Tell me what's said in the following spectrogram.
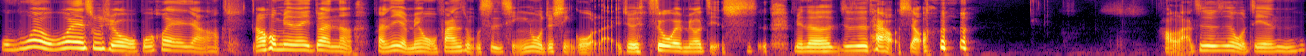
我不会，我不会数学，我不会这样。然后后面那一段呢，反正也没有发生什么事情，因为我就醒过来，就 所以我也没有解释，免得就是太好笑。好啦，这就是我今天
